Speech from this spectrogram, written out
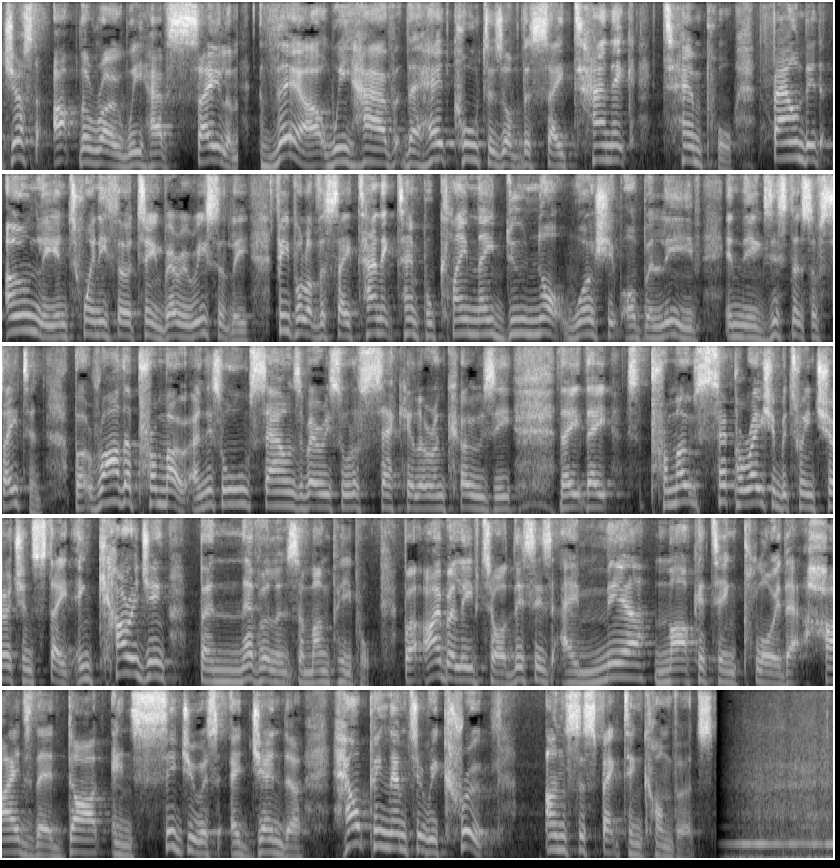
Just up the road, we have Salem. There, we have the headquarters of the Satanic Temple, founded only in 2013, very recently. People of the Satanic Temple claim they do not worship or believe in the existence of Satan, but rather promote, and this all sounds very sort of secular and cozy, they, they promote separation between church and state, encouraging benevolence among people. But I believe, Todd, this is a mere marketing ploy that hides their dark, insidious agenda, helping them to recruit unsuspecting converts.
